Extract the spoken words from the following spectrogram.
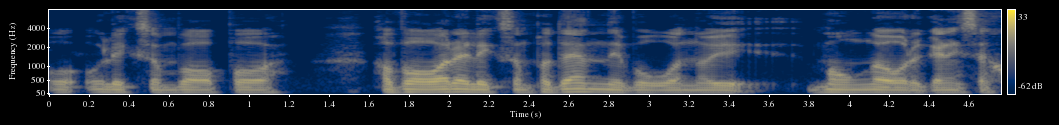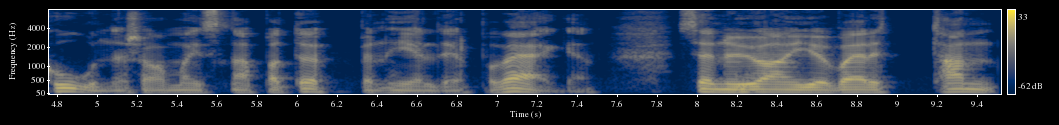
och, och liksom var på, har varit liksom på den nivån och i många organisationer så har man ju snappat upp en hel del på vägen. Sen nu har han ju, vad det, han,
